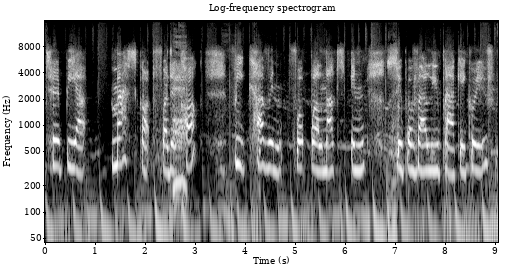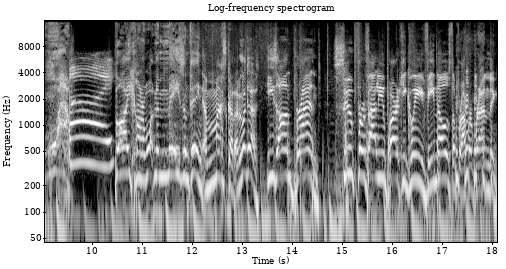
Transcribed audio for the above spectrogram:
to be a mascot for the Cork v Cavan football match in SuperValu Páirc Uí Chaoimh. Bye. Bye, Connor. What an amazing thing. A mascot. And look at that. He's on brand. SuperValu Páirc Uí Chaoimh. He knows the proper branding.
